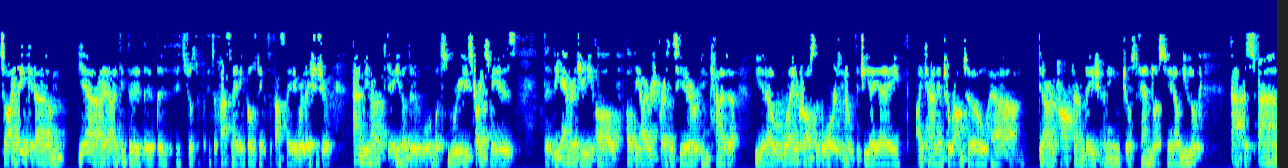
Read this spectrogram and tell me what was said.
So I think, um, yeah, I, I think the, the, the, it's just it's a fascinating posting. It's a fascinating relationship, and we have you know the what's really strikes me is the the energy of of the Irish presence here in Canada. You know, right across the board. You know, with the GAA ICAN in Toronto, um, Ireland Park Foundation. I mean, just endless. You know, and you look at the span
